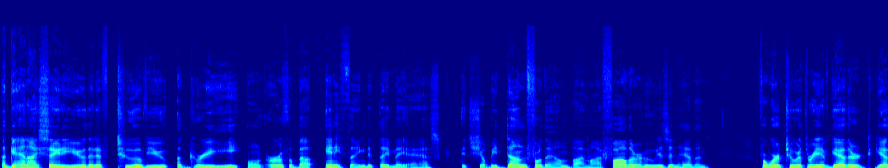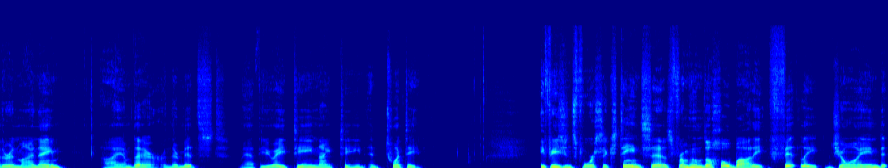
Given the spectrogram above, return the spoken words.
Again, I say to you that if two of you agree on earth about anything that they may ask, it shall be done for them by my Father who is in heaven. For where two or three have gathered together in my name, I am there in their midst. Matthew 18, 19, and 20. Ephesians 4:16 says, "From whom the whole body fitly joined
